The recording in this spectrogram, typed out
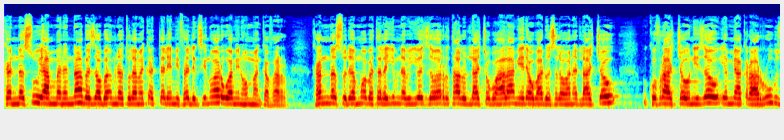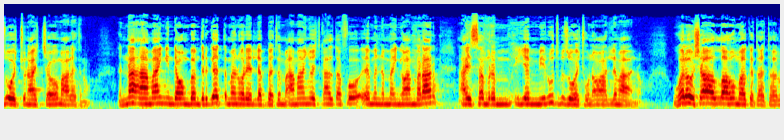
ከነሱ ያመነና በዛው በእምነቱ ለመቀጠል የሚፈልግ ሲኖር ወሚንሁም መን ከፈር። ከነሱ ደግሞ በተለይም ነቢዮች ዘወር ታሉላቸው በኋላ ሜዳው ባዶ ስለሆነላቸው ኩፍራቸውን ይዘው የሚያቅራሩ ብዙዎቹ ናቸው ማለት ነው። እና አማኝ እንዲያውም በምድር ገጥ መኖር የለበትም። አማኞች ካልጠፉ የምንመኘው አመራር አይሰምርም የሚሉት ብዙዎች ሁነዋል ማለት ነው። ወለው ሻ አላሁ መቅተተሉ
